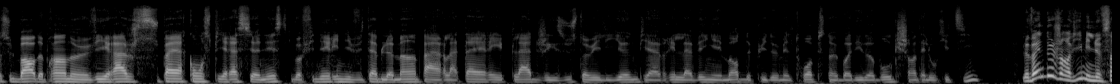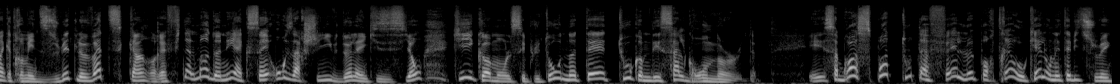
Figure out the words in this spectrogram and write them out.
sur le bord de prendre un virage super conspirationniste qui va finir inévitablement par la Terre est plate, Jésus c'est un alien, puis Avril Lavigne est morte depuis 2003, puis c'est un body double qui chante Hello Kitty. Le 22 janvier 1998, le Vatican aurait finalement donné accès aux archives de l'Inquisition, qui, comme on le sait plus tôt, notaient tout comme des sales gros nerds. Et ça brosse pas tout à fait le portrait auquel on est habitué.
